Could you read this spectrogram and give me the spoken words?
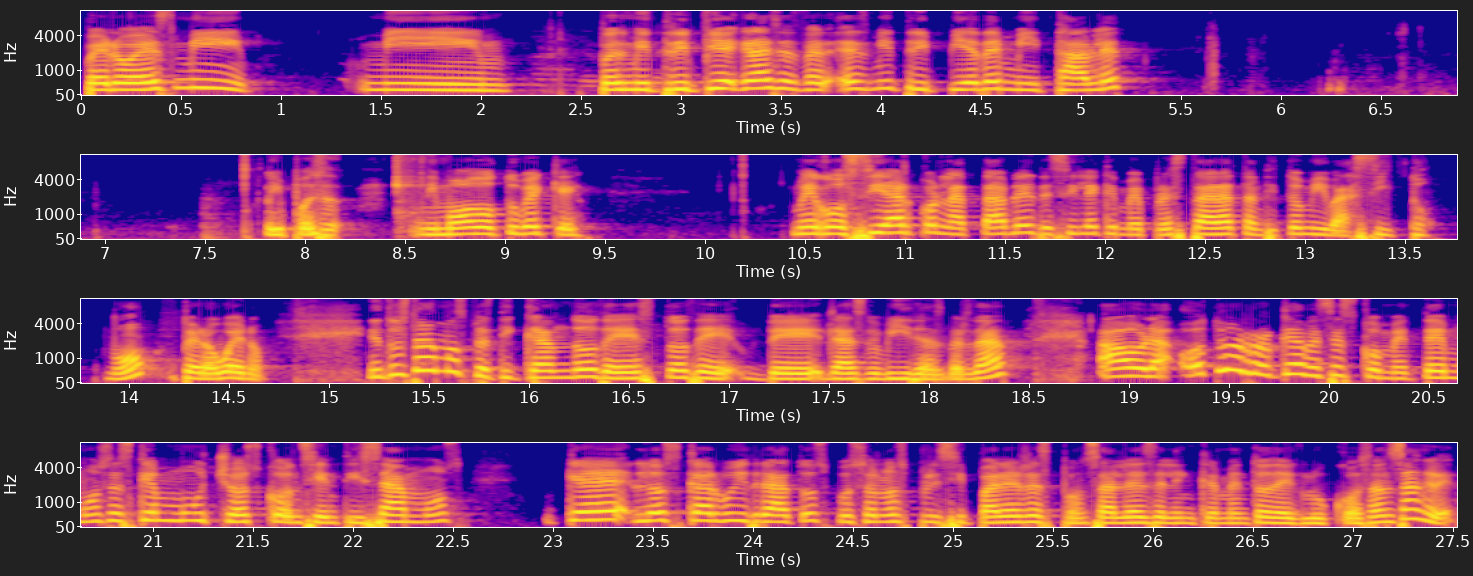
Pero es mi, mi, pues mi tripié, gracias, es mi tripié de mi tablet. Y pues, ni modo, tuve que negociar con la tablet, decirle que me prestara tantito mi vasito. ¿no? Pero bueno, entonces estábamos platicando de esto de, de, las bebidas, ¿verdad? Ahora, otro error que a veces cometemos es que muchos concientizamos que los carbohidratos pues son los principales responsables del incremento de glucosa en sangre.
